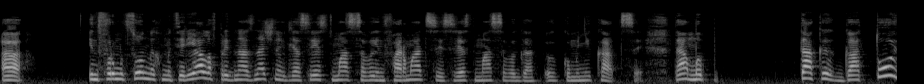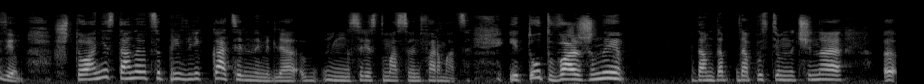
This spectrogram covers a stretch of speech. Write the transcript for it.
а, информационных материалов, предназначенных для средств массовой информации, средств массовой э, коммуникации. Да, мы так их готовим, что они становятся привлекательными для средств массовой информации. И тут важны, там, допустим, начиная э,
